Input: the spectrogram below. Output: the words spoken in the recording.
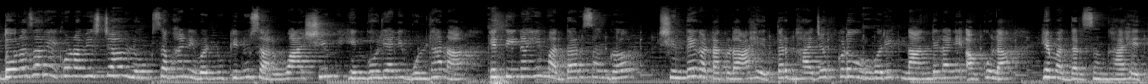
दोन हजार एकोणावीसच्या लोकसभा निवडणुकीनुसार वाशिम हिंगोली आणि बुलढाणा हे तीनही मतदारसंघ शिंदे गटाकडे आहेत. तर भाजपकडे उर्वरित नांदेड आणि अकोला हे मतदारसंघ आहेत.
